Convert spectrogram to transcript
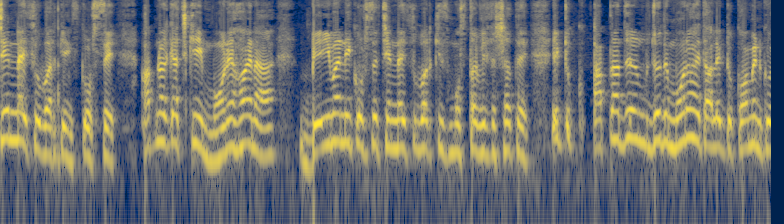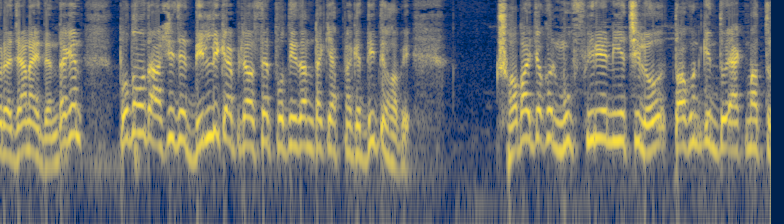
চেন্নাই সুপার কিংস করছে। আপনার কাছে কি মনে হয় না বেইমানি করছে চেন্নাই সুপার কিংস মোস্তাফিজের সাথে? একটু আপনাদের যদি মনে হয় তাহলে একটু কমেন্ট করে জানাই দেন। দেখেন, প্রথমত আসি যে দিল্লি ক্যাপিটালসের প্রতিদানটা কি আপনাকে দিতে হবে? সবাই যখন মুখ ফিরিয়ে নিয়েছিল, তখন কিন্তু একমাত্র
